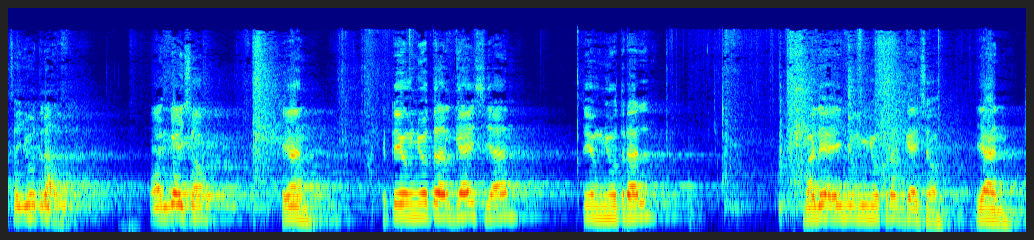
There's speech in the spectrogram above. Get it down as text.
sa neutral. Ayan guys, oh. Ayan. Ito yung neutral guys, yan. Ito yung neutral. Bali, ayan yung neutral guys, oh. Yan.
